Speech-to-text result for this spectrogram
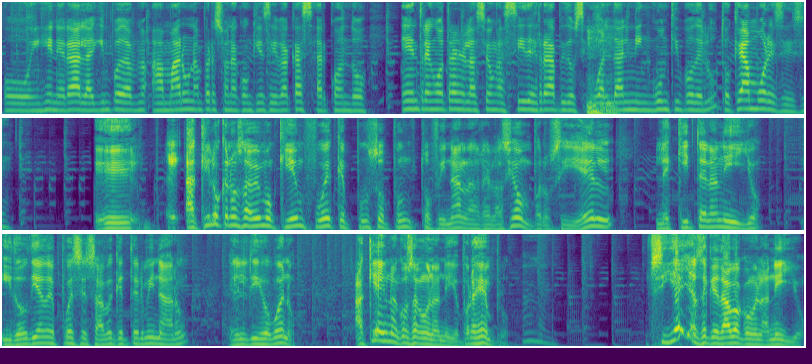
o en general alguien pueda am- amar a una persona con quien se iba a casar cuando entra en otra relación así de rápido sin guardar ningún tipo de luto. ¿Qué amor es ese? Eh, eh, aquí lo que no sabemos quién fue que puso punto final a la relación, pero si él le quita el anillo y dos días después se sabe que terminaron, él dijo, bueno, aquí hay una cosa con el anillo. Por ejemplo, si ella se quedaba con el anillo,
